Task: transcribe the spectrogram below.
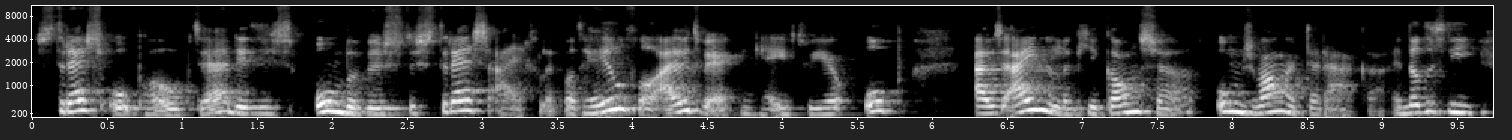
stress ophoopt. Hè? Dit is onbewuste stress eigenlijk, wat heel veel uitwerking heeft weer op uiteindelijk je kansen om zwanger te raken. En dat is die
